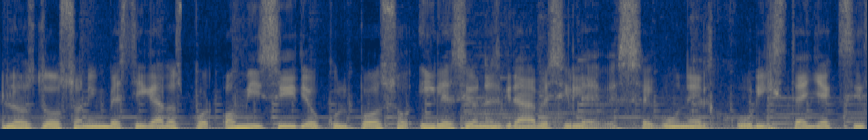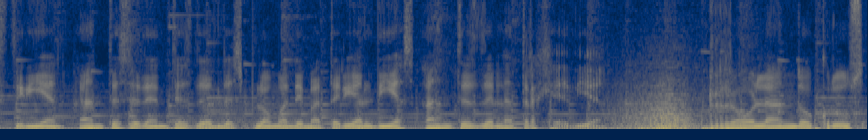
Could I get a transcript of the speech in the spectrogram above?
Los dos son investigados por homicidio culposo y lesiones graves y leves. Según el jurista, ya existirían antecedentes del desploma de material días antes de la tragedia. Rolando Cruz,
